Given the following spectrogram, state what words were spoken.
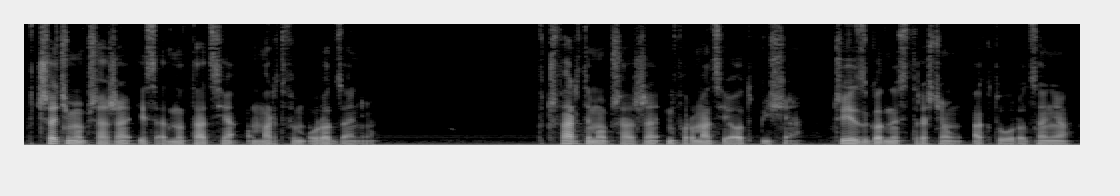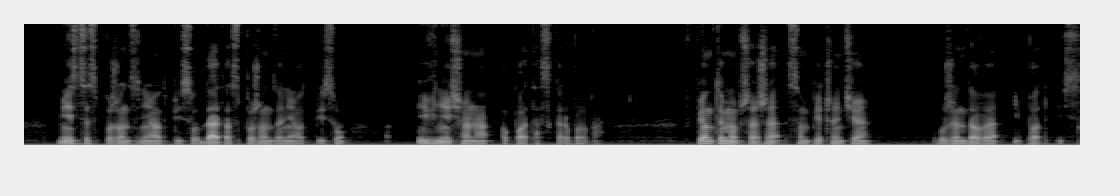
W trzecim obszarze jest adnotacja o martwym urodzeniu. W czwartym obszarze informacja o odpisie, czy jest zgodny z treścią aktu urodzenia, miejsce sporządzenia odpisu, data sporządzenia odpisu i wniesiona opłata skarbowa. W piątym obszarze są pieczęcie urzędowe i podpis.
